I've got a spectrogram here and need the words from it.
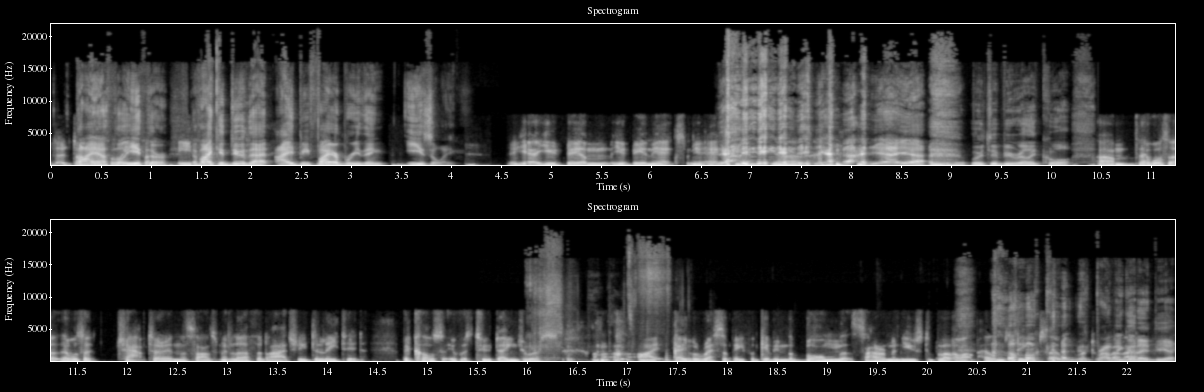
d- diethyl ether. If I could do that, I'd be fire breathing easily. yeah, you'd be um, you'd be in the X X Men. yeah, yeah, yeah, which would be really cool. Um, there was a there was a chapter in the Science of Middle Earth that I actually deleted because it was too dangerous. I gave a recipe for giving the bomb that Saruman used to blow up Helm's Deep. Oh, so we probably a good that. idea.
